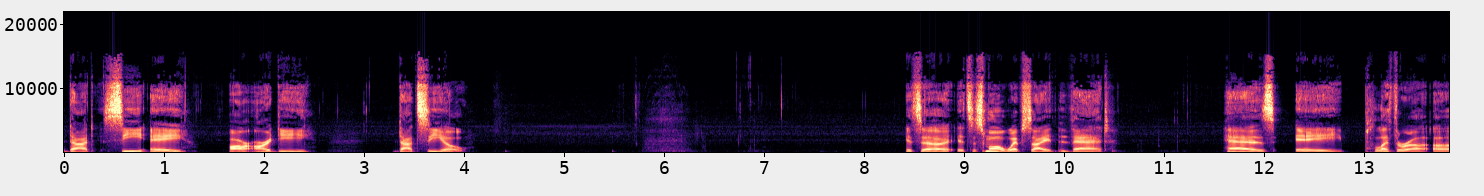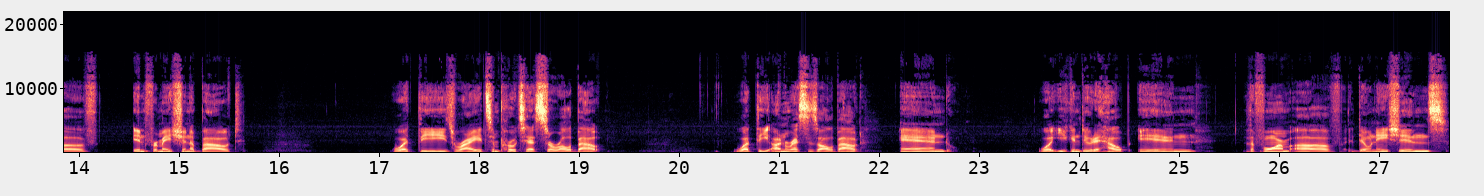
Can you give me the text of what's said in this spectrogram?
dot C A R R D dot C O. It's a it's a small website that has a plethora of information about what these riots and protests are all about, what the unrest is all about, and what you can do to help in the form of donations,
